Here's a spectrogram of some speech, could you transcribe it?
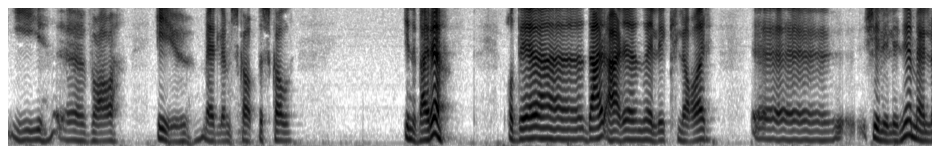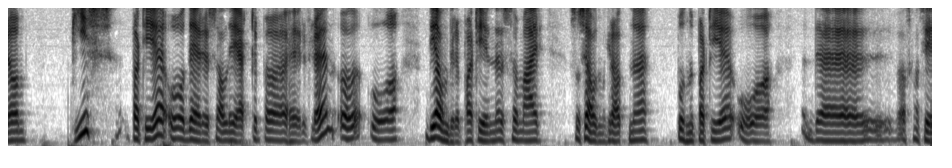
i hva EU-medlemskapet skal innebære. Og det, der er det en veldig klar eh, skillelinje mellom PiS-partiet og deres allierte på høyrefløyen, og, og, de andre partiene som er Sosialdemokratene, Bondepartiet og det hva skal man si,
